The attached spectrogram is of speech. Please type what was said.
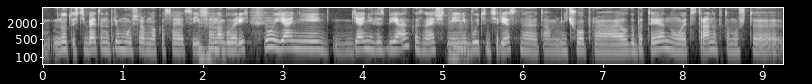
ну, то есть тебя это напрямую все равно касается, и все равно говорить, ну, я не, я не лесбиянка, значит, мне не будет интересно там ничего про ЛГБТ, ну, это странно, потому что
